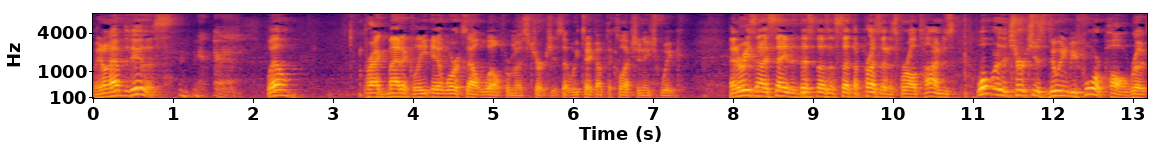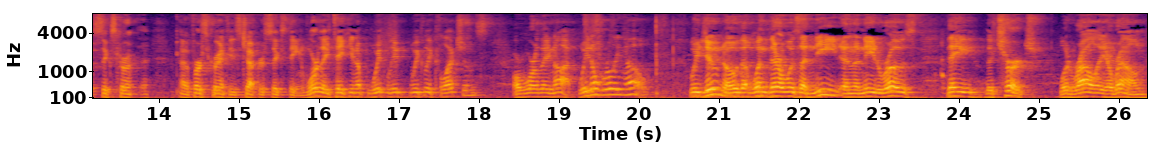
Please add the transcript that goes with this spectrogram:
we don't have to do this. Well, pragmatically, it works out well for most churches that we take up the collection each week. And the reason I say that this doesn't set the precedence for all time is what were the churches doing before Paul wrote 6, uh, 1 Corinthians chapter 16? Were they taking up weekly, weekly collections or were they not? We don't really know. We do know that when there was a need and a need arose, they, the church, would rally around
